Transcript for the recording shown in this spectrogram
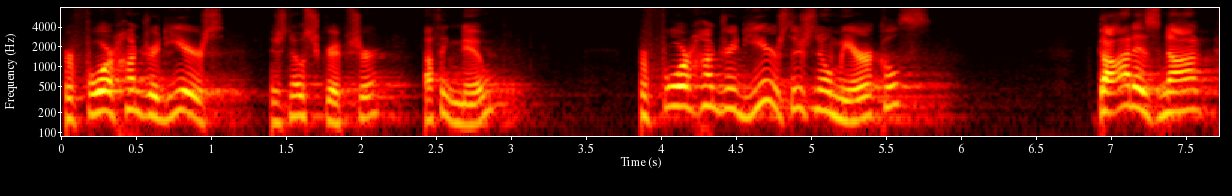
For 400 years, there's no scripture, nothing new. For 400 years, there's no miracles. God has not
